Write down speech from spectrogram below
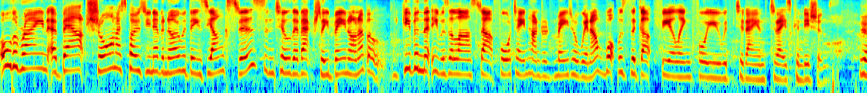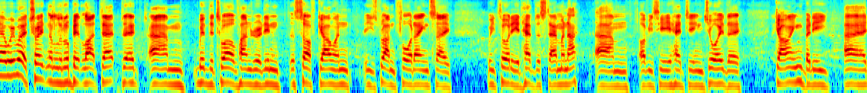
All the rain about Sean, I suppose you never know with these youngsters until they've actually been on it, but given that he was a last start 1400 metre winner, what was the gut feeling for you with today and today's conditions? Yeah, we were treating a little bit like that, but um, with the 1200 in the soft going, he's run 14, so we thought he'd have the stamina. Um, obviously, he had to enjoy the going, but he uh,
